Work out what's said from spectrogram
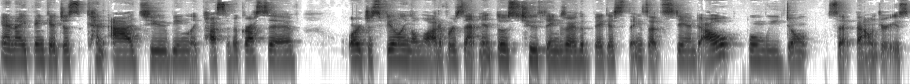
And I think it just can add to being like passive aggressive or just feeling a lot of resentment. Those two things are the biggest things that stand out when we don't set boundaries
